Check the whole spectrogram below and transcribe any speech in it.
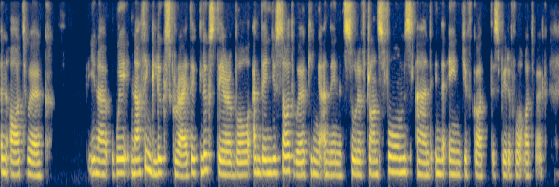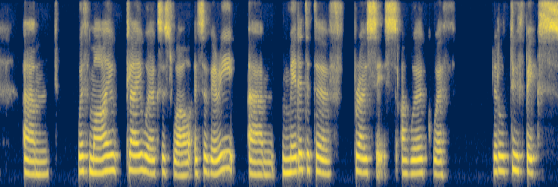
an artwork you know where nothing looks great it looks terrible and then you start working and then it sort of transforms and in the end you've got this beautiful artwork um, with my clay works as well it's a very um, meditative process i work with little toothpicks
